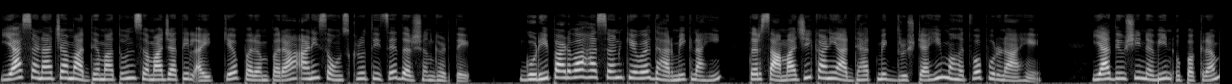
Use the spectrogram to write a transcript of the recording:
या सणाच्या माध्यमातून समाजातील ऐक्य परंपरा आणि संस्कृतीचे दर्शन घडते. गुढीपाडवा हा सण केवळ धार्मिक नाही तर सामाजिक आणि आध्यात्मिकदृष्ट्याही महत्त्वपूर्ण आहे. या दिवशी नवीन उपक्रम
